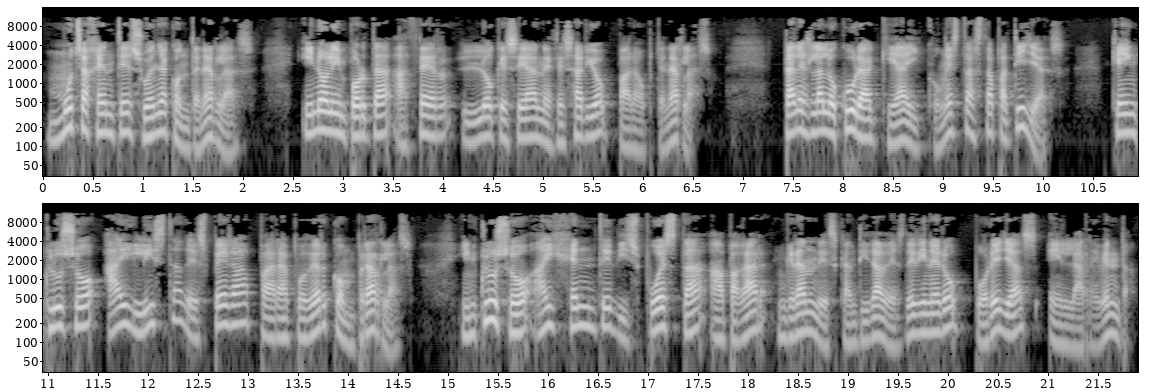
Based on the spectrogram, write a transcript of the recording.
Mucha gente sueña con tenerlas, y no le importa hacer lo que sea necesario para obtenerlas. Tal es la locura que hay con estas zapatillas, que incluso hay lista de espera para poder comprarlas. Incluso hay gente dispuesta a pagar grandes cantidades de dinero por ellas en la reventa.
